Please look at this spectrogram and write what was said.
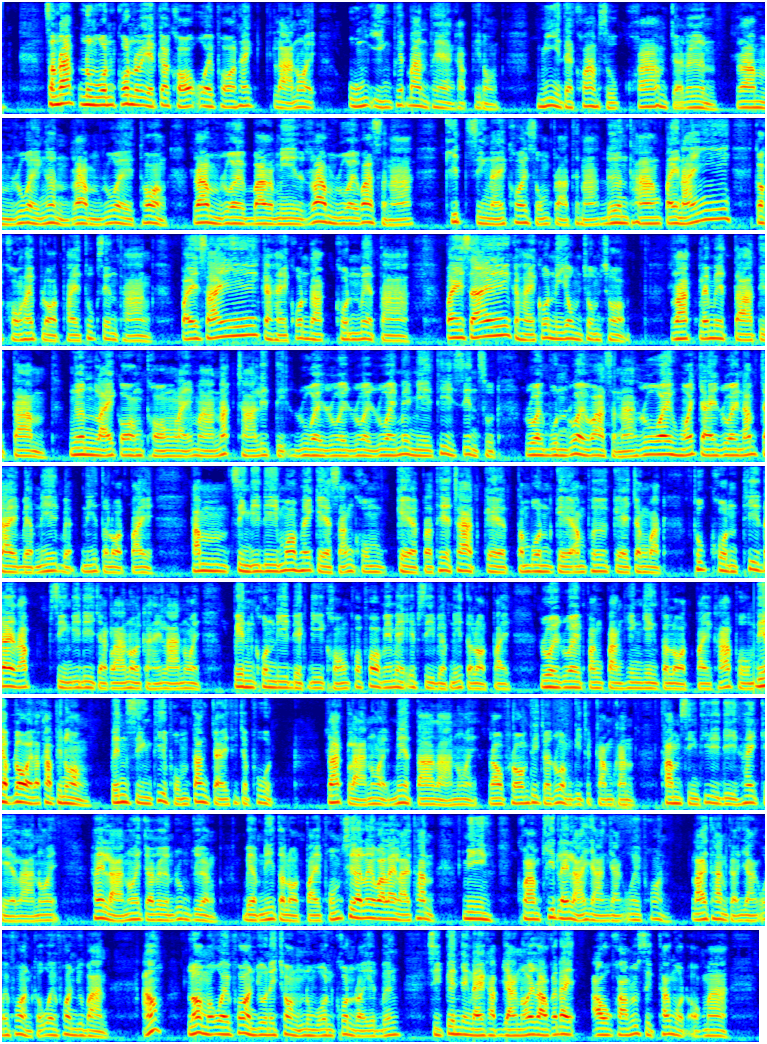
สำหรับหนุ่มอุบลคนร้อยเอ็ดก็ขออวยพรให้หลาน้อย อุ๋งอิงเพชรบ้านแพงครับ พี่น้อง มีแต่ความสุขความเจริญ ร่ำรวยเงิน ร่ำรวยทอง ร่ำรวยบารมี ร่ำรวยวาสนา คิดสิ่งไหนค่อยสมปรารถนา เดินทางไปไหน ก็ขอให้ปลอดภัยทุกเส้นทาง ไปไซก็ให้คนรักคนเมตตา ไปไซก็ให้คนนิยมชมชอบ รักและเมตตาติดตาม เงินไหลกองทองไหลมานะชาลิติรวยรวยรวยรวยไม่มีที่สิ้นสุด รวยบุญรวยวาสนารวยหัวใจรวยน้ำใจแบบนี้แบบนี้ตลอดไปทำสิ่งดีๆ มอบให้แก่สังคม แก่ประเทศชาติ แก่ตำบล แก่อำเภอ แก่จังหวัด ทุกคนที่ได้รับสิ่งดีๆ จากลาหน่อยกับให้ลาหน่อย เป็นคนดีเด็กดีของพ่อพ่อแม่แม่เอฟซีแบบนี้ตลอดไป รวยรวยปังปังเฮงเฮงตลอดไปครับผม เรียบร้อยแล้วครับพี่น้อง เป็นสิ่งที่ผมตั้งใจที่จะพูด รักหลาหน่อย เมตตาหลาหน่อย เราพร้อมที่จะร่วมกิจกรรมกันทำสิ่งที่ดีๆ ให้แก่หลาน้อย ให้หลาน้อยจเจริญรุ่งเรือง แบบนี้ตลอดไป ผมเชื่อเลยว่าหลาย ๆ ท่านมีความคิดหลาย ๆ อย่างอยากอวยพรหลายท่านก็อยากอวยพรก็อวยพรอยู่บ้าน เอาลองมาอวยพรอยู่ในช่องหนุ่มวนค้นรอยเอ็ดเบิ้งสิเป็นอย่างไรครับ อย่างน้อยเราก็ได้เอาความรู้สึกทั้งหมดออกมา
